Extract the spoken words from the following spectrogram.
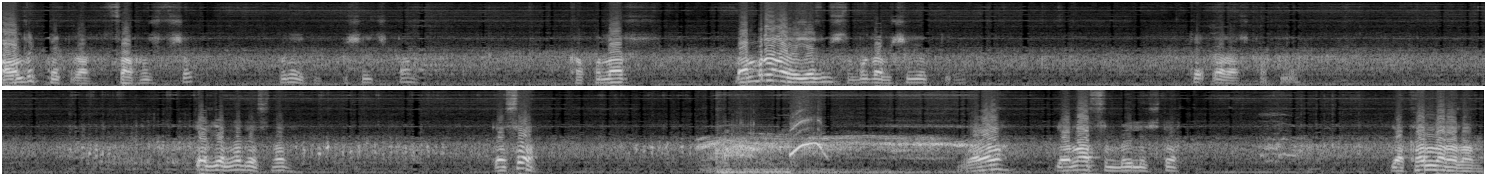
Aldık tekrar sarhoş fişek. Bu neydi? Bir şey çıktı ama. Kapılar. Ben buralarda gezmiştim. Burada bir şey yoktu. Tekrar aç kapıyı. Gel gel neredesin hadi. Gelsene. Ya yanarsın böyle işte. Yakarlar adamı.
